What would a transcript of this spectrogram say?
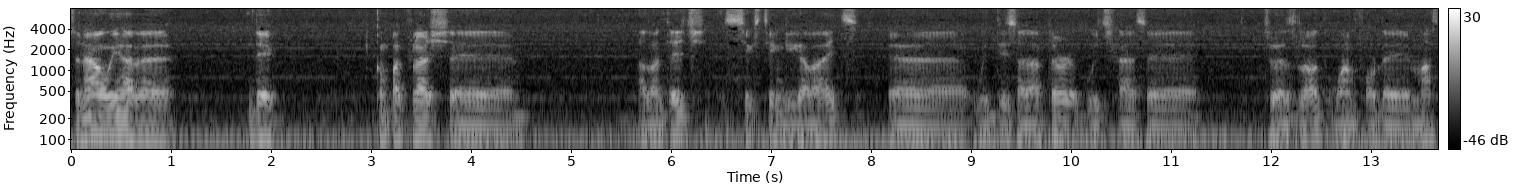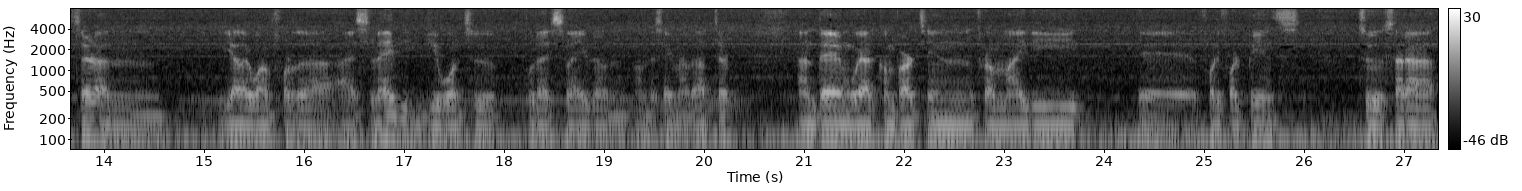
So now we have uh, the compact flash uh, Advantech 16 gigabytes uh, with this adapter which has uh, two slots one for the master and the other one for the slave if you want to put a slave on, on the same adapter. And then we are converting from IDE uh, 44 pins to SATA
